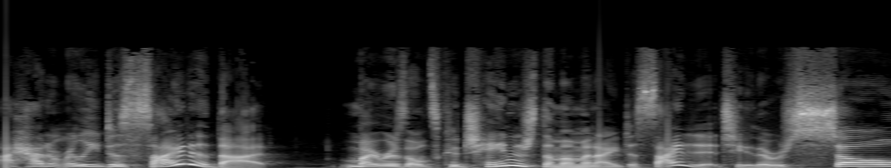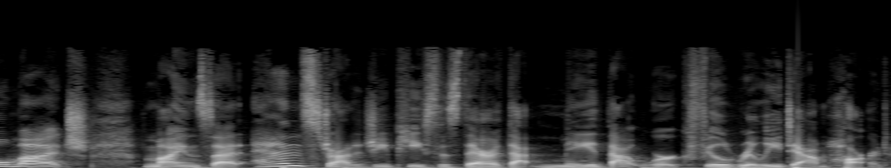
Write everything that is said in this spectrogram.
I hadn't really decided that my results could change the moment I decided it to. There was so much mindset and strategy pieces there that made that work feel really damn hard.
